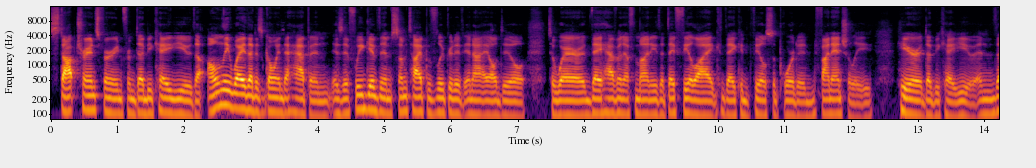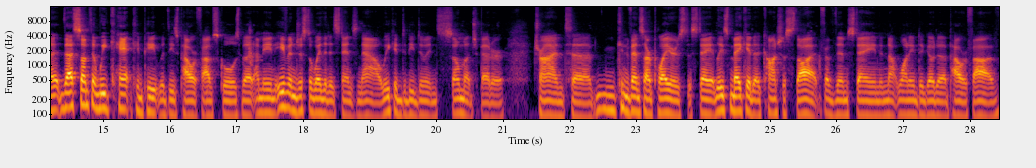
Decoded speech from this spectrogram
stop transferring from WKU, the only way that is going to happen is if we give them some type of lucrative NIL deal to where they have enough money that they feel like they could feel supported financially here at WKU. And that that's something we can't compete with these Power 5 schools, but I mean even just the way that it stands now, we could be doing so much better trying to convince our players to stay, at least make it a conscious thought of them staying and not wanting to go to a Power Five.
